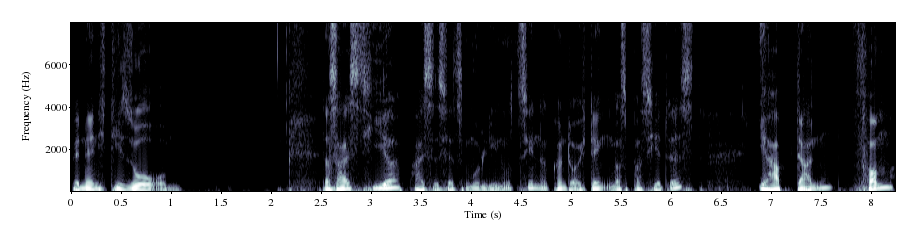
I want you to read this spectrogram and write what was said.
benenne ich die so um. Das heißt, hier heißt es jetzt Molino 10, dann könnt ihr euch denken, was passiert ist. Ihr habt dann vom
